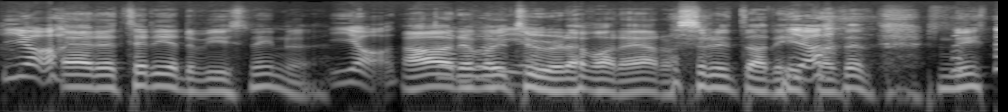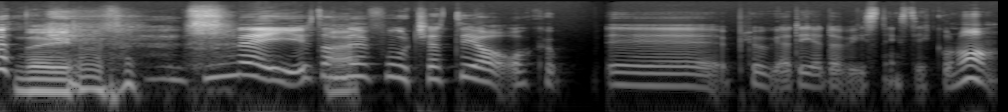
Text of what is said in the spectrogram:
Ja, är det till redovisning nu? ja, Ja, det var ju tur det var det här så du inte hade Ja. hittat ett nytt nu. Nej, utan Nej. nu fortsätter jag och eh, plugga redovisningsekonom.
